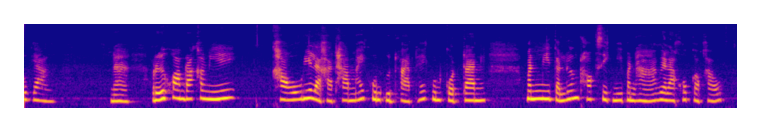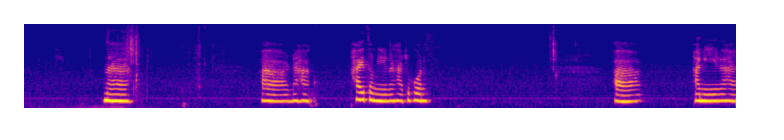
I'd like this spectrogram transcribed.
ทุกอย่างนะหรือความรักครั้งนี้เขานี่แหละค่ะทำให้คุณอึดอัดให้คุณกดดัน มันมีแต่เรื่องท็อกซิกมีปัญหาเวลาคบกับเขานะอ่านะคะไพ่ตรงนี้นะคะ ทุกคนอ่าอันนี้นะคะ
